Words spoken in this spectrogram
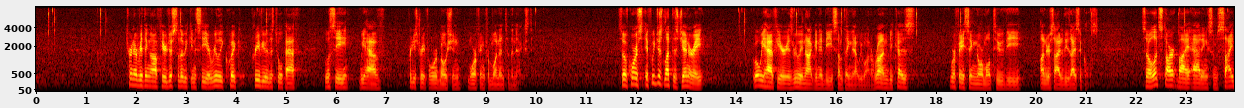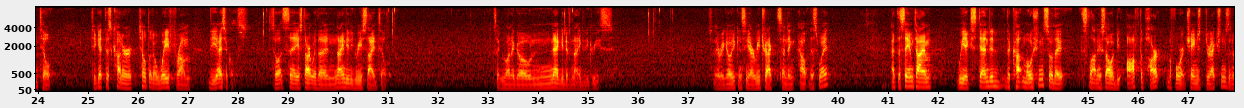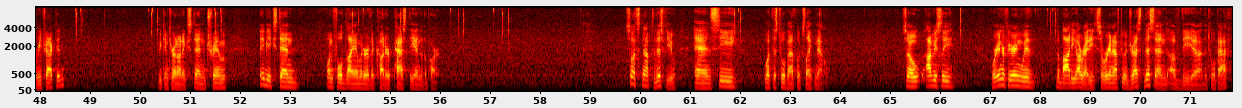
turn everything off here just so that we can see a really quick preview of this toolpath, we'll see we have pretty straightforward motion morphing from one end to the next. So of course, if we just let this generate, what we have here is really not going to be something that we want to run because we're facing normal to the underside of these icicles. So let's start by adding some side tilt to get this cutter tilted away from the icicles. So let's say start with a 90 degree side tilt. Looks like we want to go negative 90 degrees. So there we go. You can see our retract sending out this way. At the same time, we extended the cut motion so that the slotting saw would be off the part before it changed directions and retracted. We can turn on extend trim, maybe extend one full diameter of the cutter past the end of the part. So let's snap to this view and see what this toolpath looks like now. So obviously we're interfering with the body already, so we're going to have to address this end of the, uh, the toolpath.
